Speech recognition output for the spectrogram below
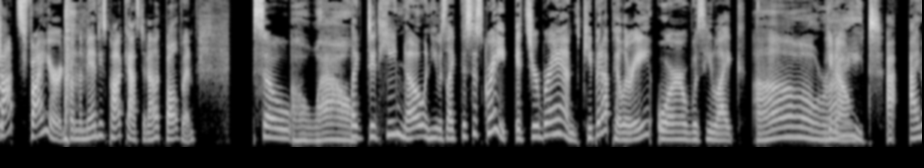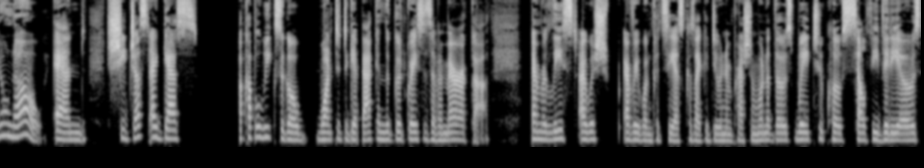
Shots fired from the Mandy's podcast at Alec Baldwin. So, oh wow. like, did he know? And he was like, this is great. It's your brand. Keep it up, Hillary. Or was he like, oh right. you know, I, I don't know. And she just, I guess, a couple weeks ago wanted to get back in the good graces of America and released, I wish everyone could see us because I could do an impression, one of those way too close selfie videos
